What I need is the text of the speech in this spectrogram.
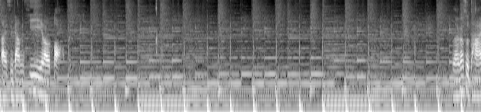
สายสีดำที่เราต่อแล้วก็สุดท้าย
